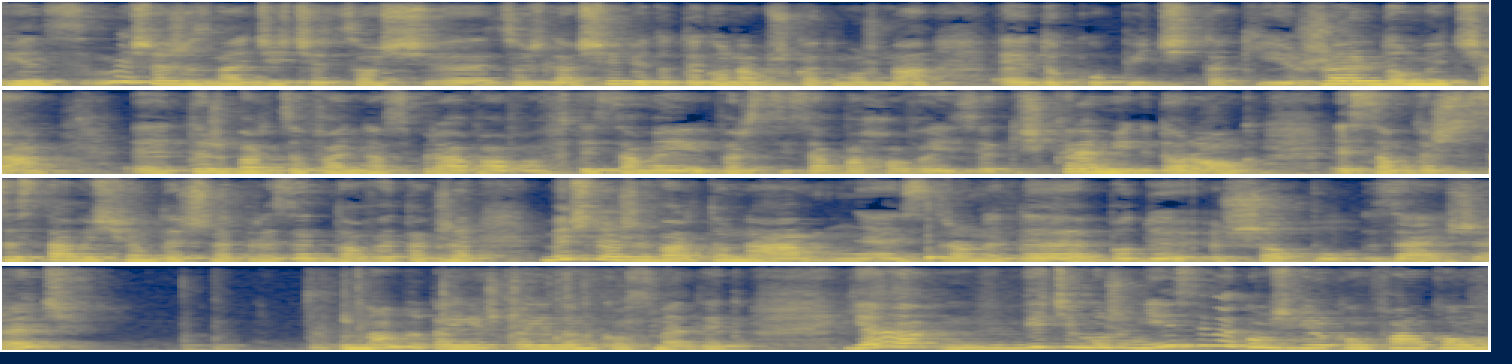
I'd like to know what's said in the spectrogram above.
więc myślę, że znajdziecie coś, e, coś dla siebie. Do tego na przykład można e, dokupić taki żel do mycia, e, też bardzo fajna sprawa, w- tej samej wersji zapachowej jest jakiś kremik do rąk, są też zestawy świąteczne, prezentowe, także myślę, że warto na stronę The Body Shopu zajrzeć. I mam tutaj jeszcze jeden kosmetyk. Ja, wiecie, może nie jestem jakąś wielką fanką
